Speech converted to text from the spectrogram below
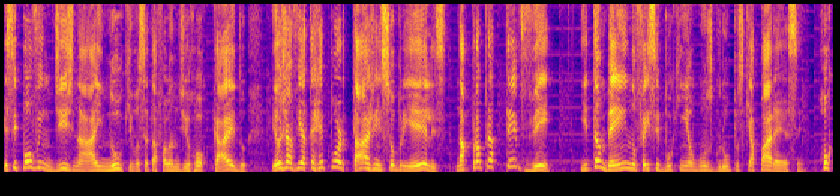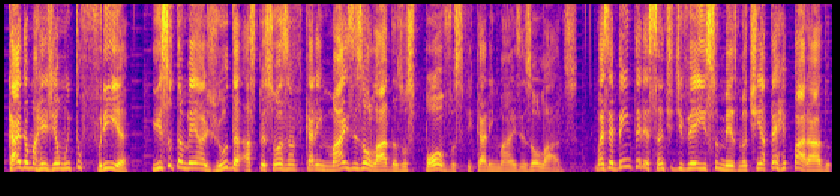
Esse povo indígena Ainu, que você tá falando de Hokkaido, eu já vi até reportagens sobre eles na própria TV e também no Facebook em alguns grupos que aparecem. Hokkaido é uma região muito fria. Isso também ajuda as pessoas a ficarem mais isoladas, os povos ficarem mais isolados. Mas é bem interessante de ver isso mesmo, eu tinha até reparado,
